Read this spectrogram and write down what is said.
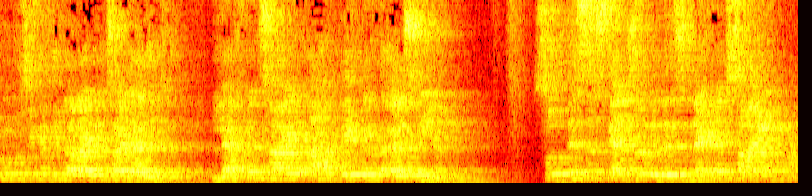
2 cosecant theta right hand side as it is. Left hand side I have taken the LCM. So this is cancelled with this negative sign.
